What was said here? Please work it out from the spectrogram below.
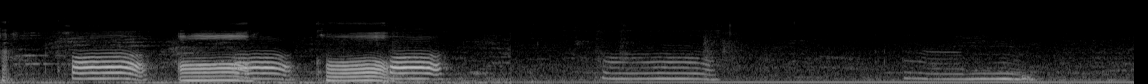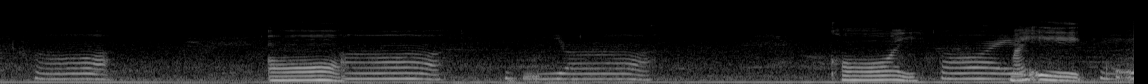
ค่ะำคออคอคอ คอคออืมคอ อ อยอ ค อย คอยไม้เอกไม่เอ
